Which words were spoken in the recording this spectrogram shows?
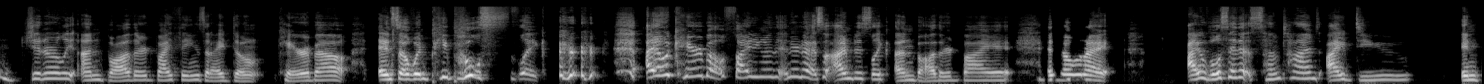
am generally unbothered by things that I don't care about. And so when people like I don't care about fighting on the internet, so I'm just like unbothered by it. And so when I I will say that sometimes I do in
